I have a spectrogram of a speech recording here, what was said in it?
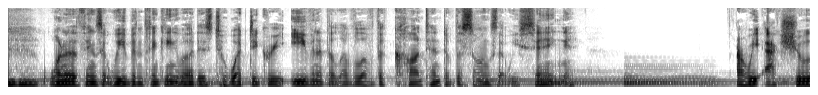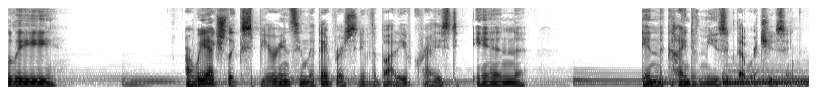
Mm-hmm. one of the things that we've been thinking about is to what degree, even at the level of the content of the songs that we sing, are we actually are we actually experiencing the diversity of the body of Christ in in the kind of music that we're choosing?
